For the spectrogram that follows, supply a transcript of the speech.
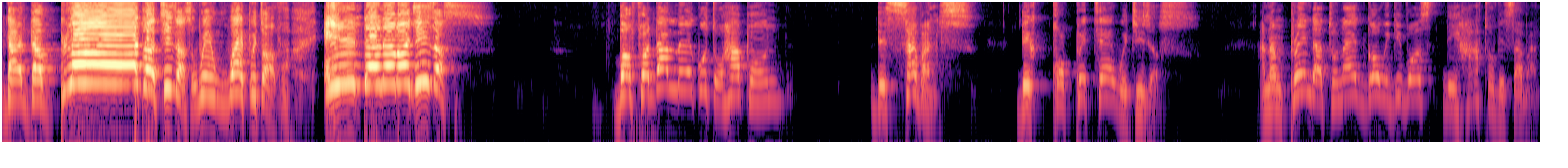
that the blood of Jesus will wipe it off in the name of Jesus. But for that miracle to happen, the servants they cooperated with Jesus. And I'm praying that tonight God will give us the heart of a servant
